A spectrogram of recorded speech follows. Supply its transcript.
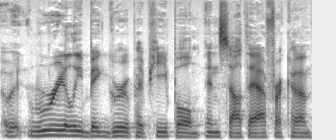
a really big group of people in South Africa.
